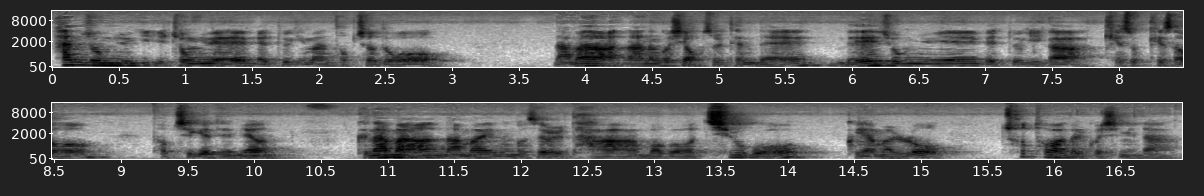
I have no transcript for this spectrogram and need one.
한 종류, 종류의 메뚜기만 덮쳐도 남아나는 것이 없을 텐데 네 종류의 메뚜기가 계속해서 덮치게 되면 그나마 남아있는 것을 다 먹어 치우고 그야말로 초토화될 것입니다.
